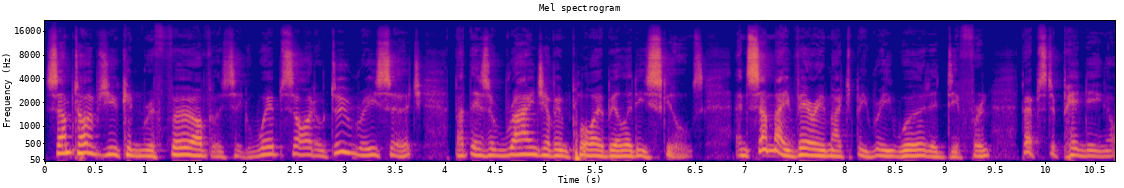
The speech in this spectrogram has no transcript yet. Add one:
Sometimes you can refer, obviously, to website or do research, but there's a range of employability skills. And some may very much be reworded different, perhaps depending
